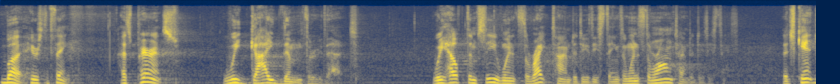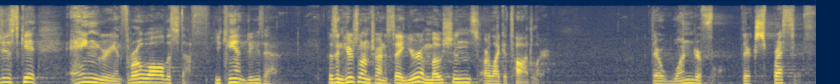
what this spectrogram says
But here's the thing as parents, we guide them through that. We help them see when it's the right time to do these things and when it's the wrong time to do these things. That you can't just get angry and throw all the stuff. You can't do that. Listen, here's what I'm trying to say your emotions are like a toddler. They're wonderful, they're expressive,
